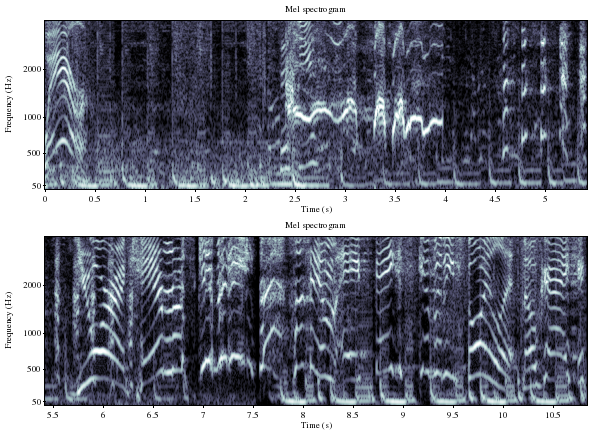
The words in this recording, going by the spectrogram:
Where? Is this you? You are a camera skibidi? I am a fake Skibidi toilet, okay?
